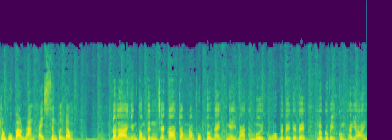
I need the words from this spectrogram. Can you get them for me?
trong vụ bạo loạn tại sân vận động. Đó là những thông tin sẽ có trong 5 phút tối nay ngày 3 tháng 10 của BBTV. Mời quý vị cùng theo dõi.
